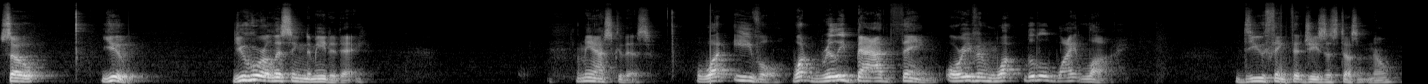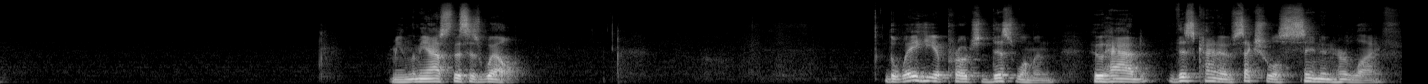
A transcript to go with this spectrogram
So, you, you who are listening to me today, let me ask you this. What evil, what really bad thing, or even what little white lie do you think that Jesus doesn't know? I mean, let me ask this as well. the way he approached this woman who had this kind of sexual sin in her life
